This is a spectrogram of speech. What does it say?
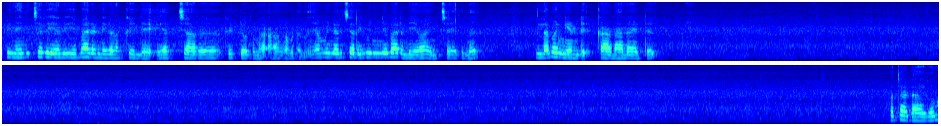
പിന്നെ ഇത് ചെറിയ ചെറിയ ഭരണികളൊക്കെ ഇല്ലേ? ഈ അച്ചാറ് ആ അവിടെ നിന്ന്. ഞാൻ പിന്നെ ഒരു ചെറിയ കുഞ്ഞ് ഭരണിയെ വാങ്ങിച്ചായിരുന്നു. നല്ല ഭംഗിയുണ്ട് കാണാനായിട്ട്. ആ തടാകം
